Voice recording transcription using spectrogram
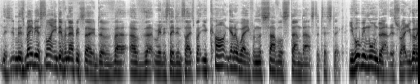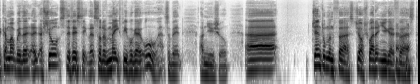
this, this may be a slightly different episode of uh, of uh, Real Estate Insights, but you can't get away from the Savills standout statistic. You've all been warned about this, right? You've got to come up with a, a short statistic that sort of makes people go, "Oh, that's a bit unusual." Uh, gentleman first, Josh. Why don't you go first?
